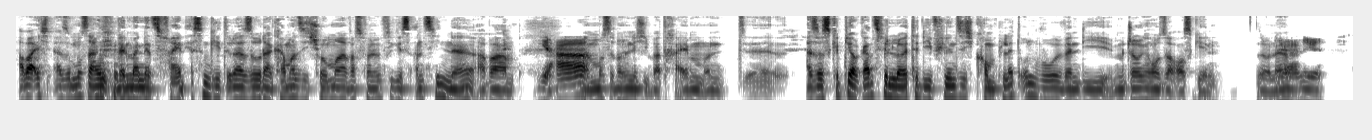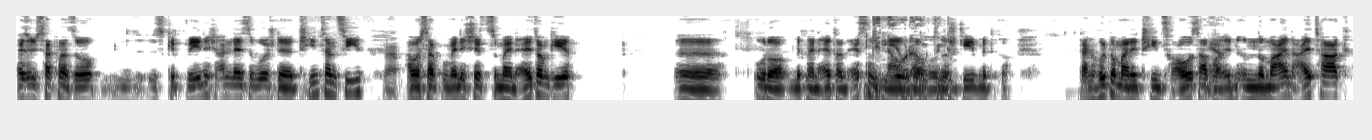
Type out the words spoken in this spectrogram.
Aber ich, also muss sagen, wenn man jetzt fein essen geht oder so, dann kann man sich schon mal was Vernünftiges anziehen, ne? Aber Ja, man muss es doch nicht übertreiben. Und äh, also es gibt ja auch ganz viele Leute, die fühlen sich komplett unwohl, wenn die mit Jogginghose rausgehen. So, ja, ne? nee. Also ich sag mal so, es gibt wenig Anlässe, wo ich eine Jeans anziehe. Ja. Aber ich sag mal, wenn ich jetzt zu meinen Eltern gehe, äh, oder mit meinen Eltern essen Genau, gehe, oder oder, ich gehe mit, dann holt man meine Jeans raus, aber Ja. in, im normalen Alltag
